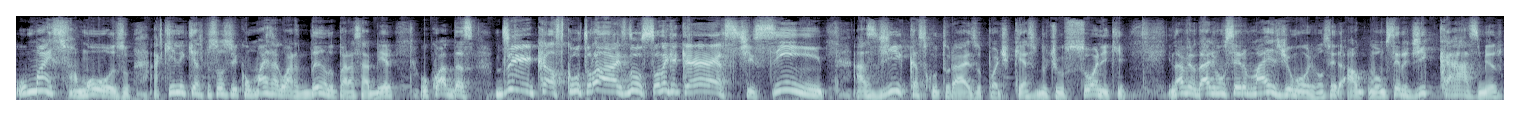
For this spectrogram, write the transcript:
o mais famoso, aquele que as pessoas ficam mais aguardando para saber, o quadro das dicas culturais do Sonic Cast. Sim, as dicas culturais do podcast do tio Sonic. E na verdade vão ser mais de uma hoje, vão ser, vão ser dicas mesmo,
